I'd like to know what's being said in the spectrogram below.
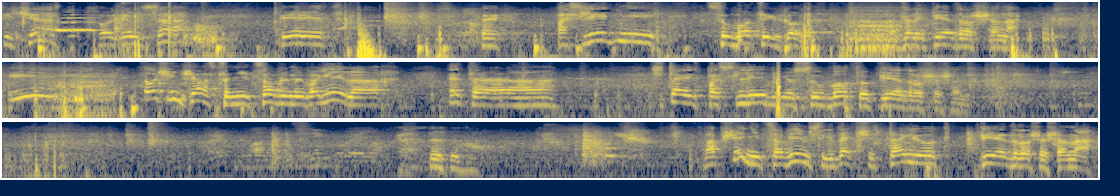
сейчас находимся перед э, последней субботой года, который перед Рошана. И очень часто Ницовым и Ваерах это читают последнюю субботу перед Рошашана. Вообще Ницавим всегда читают перед Рошашана.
